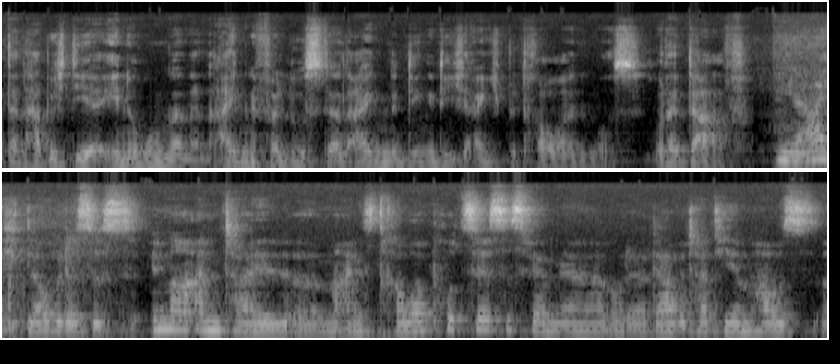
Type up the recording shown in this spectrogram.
dann habe ich die Erinnerung an, an eigene Verluste, an eigene Dinge, die ich eigentlich betrauern muss oder darf. Ja, ich glaube, das ist immer Anteil ähm, eines Trauerprozesses. Wir haben ja, oder David hat hier im Haus äh,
